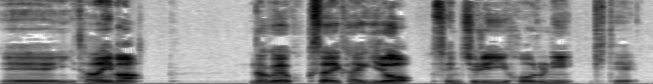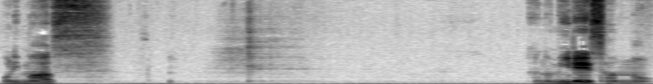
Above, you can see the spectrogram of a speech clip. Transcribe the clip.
えー、ただいま、名古屋国際会議場、センチュリーホールに来ております。あの、ミレイさんの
